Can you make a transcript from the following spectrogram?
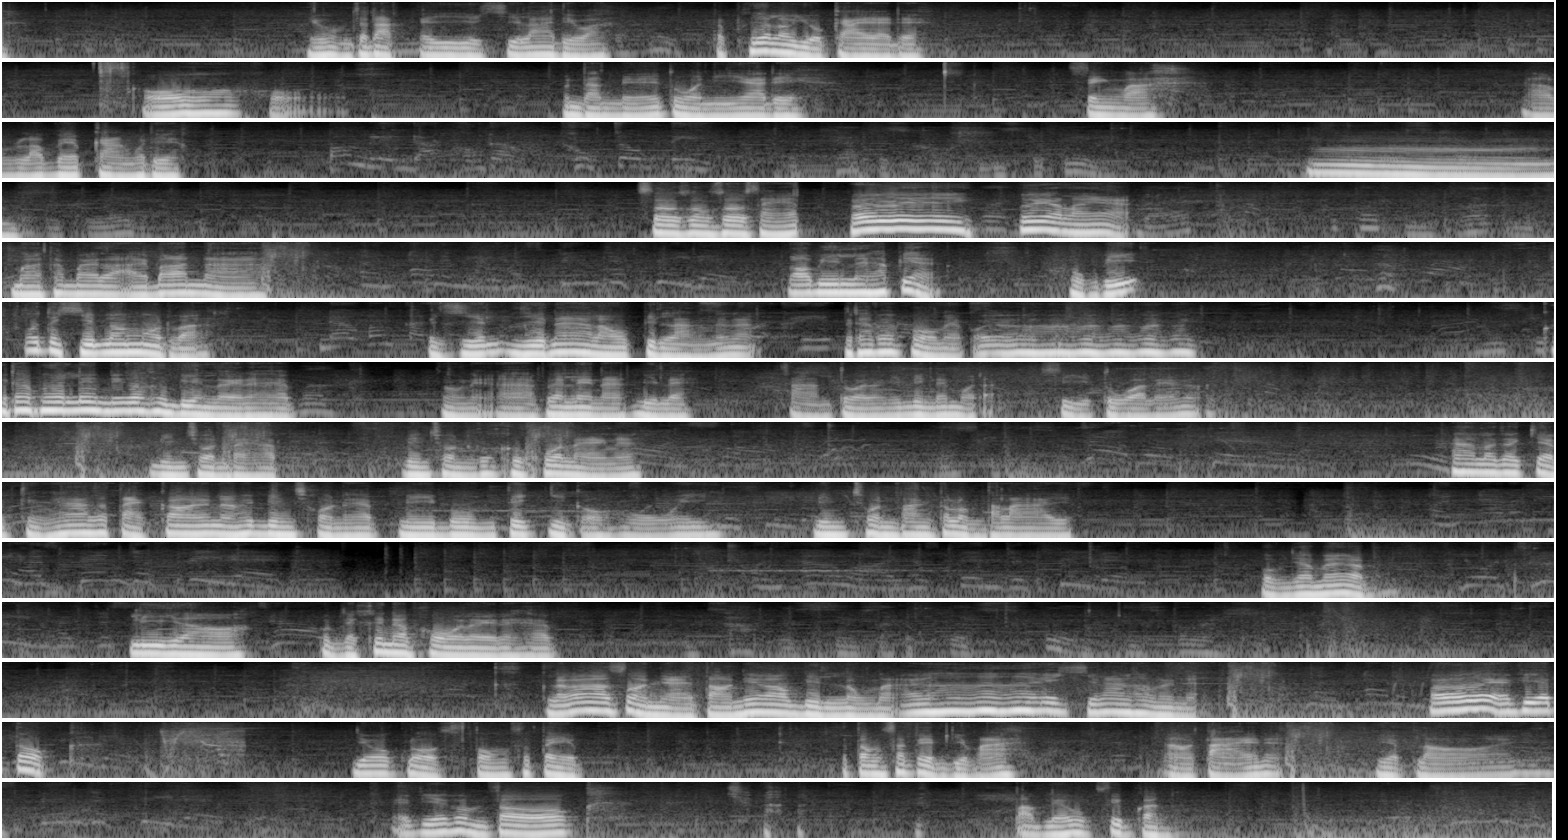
เดี๋ยวผมจะดักไอ้คีล่าดีวะ แต่เพื่อนเราอยู่ไกลอะเดี๋ยวโอ้โหมันดันไปในตัวนี้อะเดเซ็งวะเอารับเว็บกลางพอดี มตี The cat is called Mr. B. อืม The creator. โซซงโซแซดเฮ้ยเฮ้ยอะไรอะ That, apart from blocking the มาทำไมละไอ้บ้านนา An enemy has been defeated. รอบินเลยครับเนี่ยหกวิโอ้แต่คลิปเราหมดวะแนวป้องกันแต่คลิปยีหน้าเราปิดหลังนั่นน่ะคือถ้าไปโผล่แบบเอ้ยเอ้ยเอ้ยเอ้ยเอ้ยเอ้ยคือถ้าเพื่อนเล่นนี่ก็คือบินเลยนะครับ luck. ตรงเนี้ยอ่าเพื่อนเล่นนะบินเลยสามตัวตรงนี้บินได้หมดอะสี่ตัวเลยเนาะบินชนไปครับ บินชนก็คือโคตรแรงนะถ้าเราจะเก็บถึง5สแต็กก็แนะนำให้บินชนนะครับ มีบูมติ๊กอีกโอ้โหยบินชนพังถล่มทลายผมจะไม่แบบ รีรอ ผมจะขึ้นอโพเลยนะครับ แล้วก็ส่วนใหญ่ตอนที่เราบินลงมา เอ้ยคิร่าทำอะไรเนี่ย เอ้ยเอพีตก โยกโหลดตรงสเต็ปตรงสเต็ปอยู่มะอ้าวตายเนี่ยเรียบร้อยไอพีผมตก ปรับเร็วหกสิบก่อน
